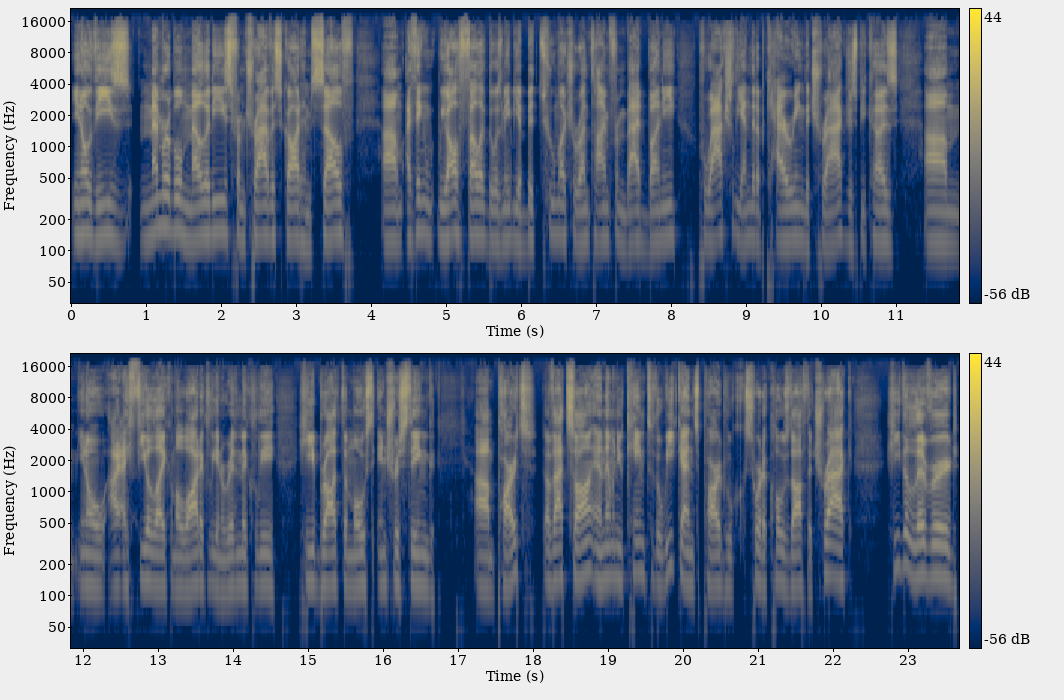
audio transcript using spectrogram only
you know, these memorable melodies from Travis Scott himself. Um, I think we all felt like there was maybe a bit too much runtime from Bad Bunny, who actually ended up carrying the track just because, um, you know, I, I feel like melodically and rhythmically, he brought the most interesting um, part of that song. And then when you came to the Weeknd's part, who sort of closed off the track, he delivered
